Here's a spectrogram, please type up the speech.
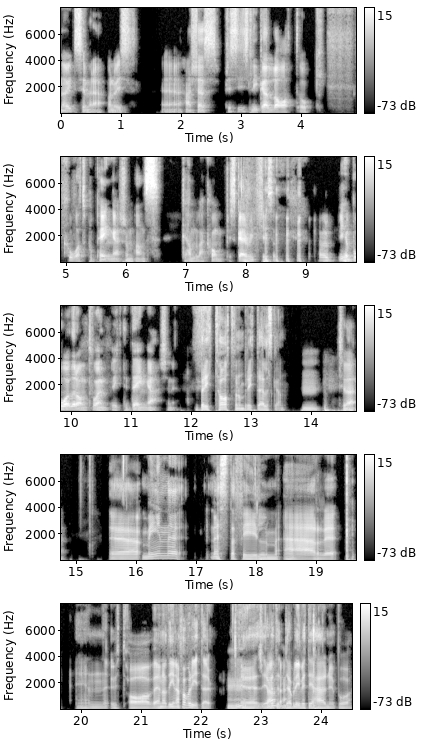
nöjt sig med det här på något vis. Eh, han känns precis lika lat och kåt på pengar som hans gamla kompis Guy Ritchie. Så jag vill ge båda de två en riktig dänga, känner jag. Britthat från brittälskan. Mm, tyvärr. Eh, min nästa film är en utav, en av dina favoriter. Mm, eh, jag vet, spännande. det har blivit det här nu på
